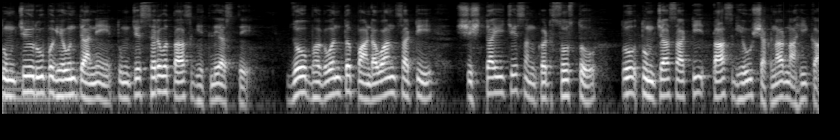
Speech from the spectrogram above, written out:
तुमचे रूप घेऊन त्याने तुमचे सर्व तास घेतले असते. जो भगवंत पांडवांसाठी शिष्टाईचे संकट सोसतो तो तुमच्यासाठी तास घेऊ शकणार नाही का?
